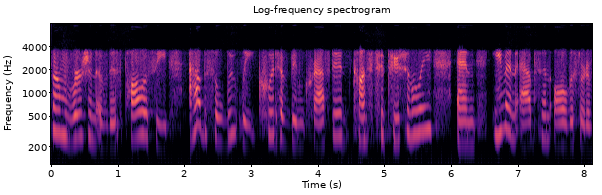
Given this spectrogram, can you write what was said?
some version of this policy absolutely could have been crafted constitutionally, and even absent all the sort of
